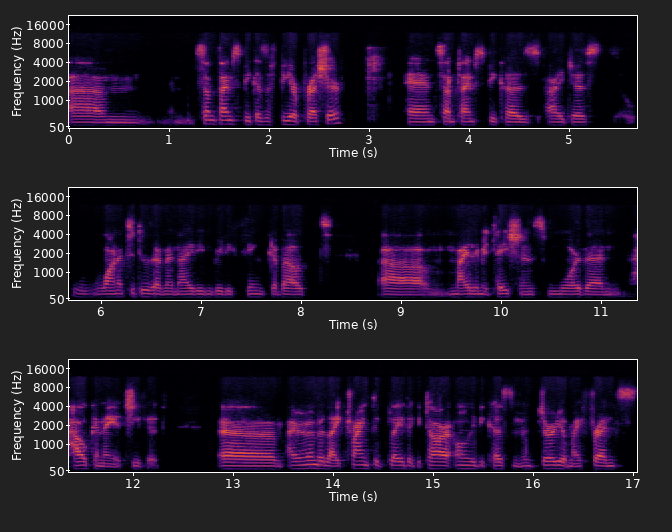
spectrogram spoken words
Um, sometimes because of peer pressure and sometimes because I just wanted to do them and I didn't really think about um, my limitations more than how can I achieve it. Um, I remember like trying to play the guitar only because the majority of my friends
